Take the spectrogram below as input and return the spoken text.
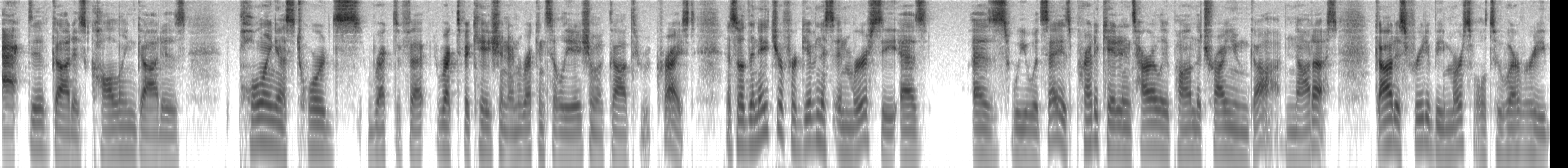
active, God is calling, God is pulling us towards rectifi- rectification and reconciliation with God through Christ. And so the nature of forgiveness and mercy as as we would say, is predicated entirely upon the triune God, not us. God is free to be merciful to whoever he,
